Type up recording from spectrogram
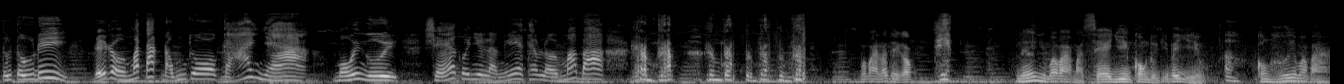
từ từ đi để rồi má tác động cho cả nhà. Mọi người sẽ coi như là nghe theo lời má ba. Rầm rập rầm rập rầm rập rầm rập. Má ba nói thiệt không? Thiệt. Nếu như má ba mà xe duyên con được với bé Diệu Ừ. Con hứa với má ba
